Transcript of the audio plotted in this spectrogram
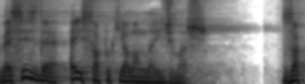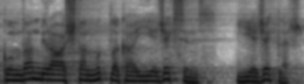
Ve siz de ey sapık yalanlayıcılar, zakkumdan bir ağaçtan mutlaka yiyeceksiniz, yiyecekler.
